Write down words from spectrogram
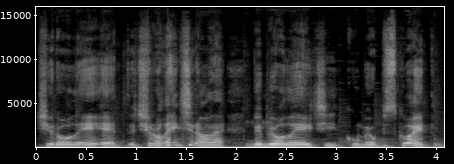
Tirou leite. tirou leite não, né? Bebeu leite e comeu biscoito.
